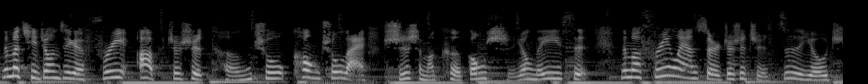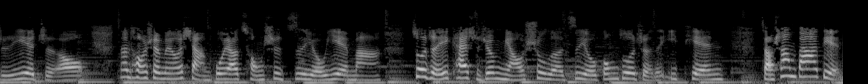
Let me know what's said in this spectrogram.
那么其中这个 free up 就是腾出、空出来，使什么可供使用的意思。那么 freelancer 就是指自由职业者哦。那同学们有想过要从事自由业吗？作者一开始就描述了自由工作者的一天：早上八点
